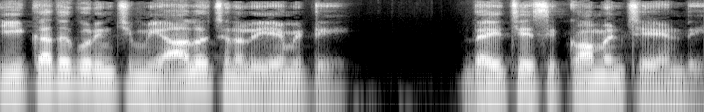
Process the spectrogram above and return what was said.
ఈ కథ గురించి మీ ఆలోచనలు ఏమిటి? దయచేసి కామెంట్ చేయండి.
